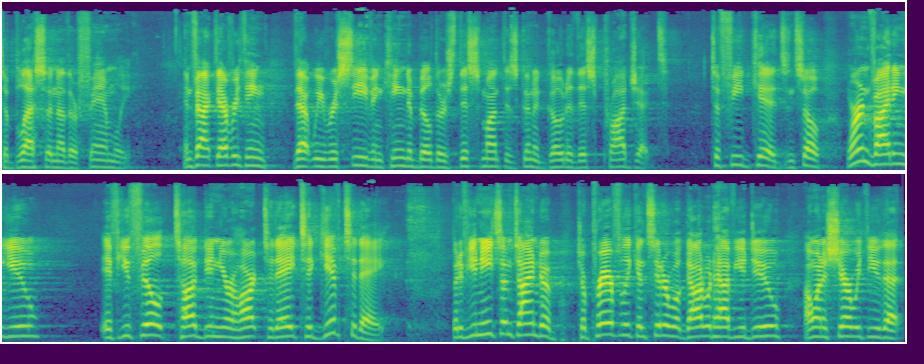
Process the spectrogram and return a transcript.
to bless another family. In fact, everything that we receive in Kingdom Builders this month is going to go to this project to feed kids. And so we're inviting you, if you feel tugged in your heart today, to give today. But if you need some time to, to prayerfully consider what God would have you do, I want to share with you that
